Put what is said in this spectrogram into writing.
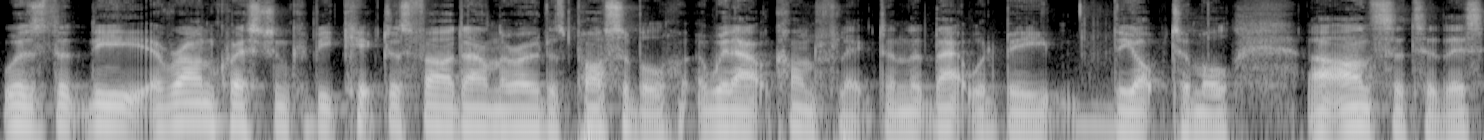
was that the Iran question could be kicked as far down the road as possible without conflict, and that that would be the optimal uh, answer to this,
